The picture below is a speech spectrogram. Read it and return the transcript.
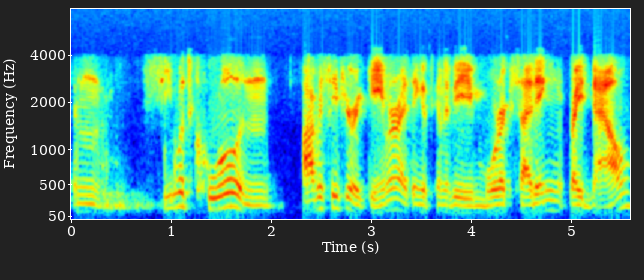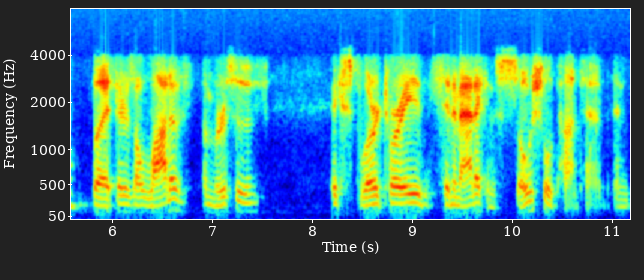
and see what's cool. And obviously, if you're a gamer, I think it's going to be more exciting right now. But there's a lot of immersive, exploratory, cinematic, and social content, and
